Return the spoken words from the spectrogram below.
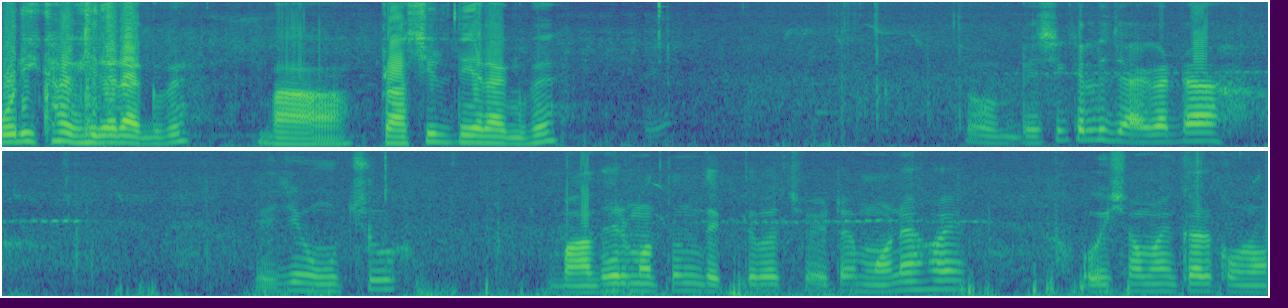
পরীক্ষা ঘিরে রাখবে বা প্রাচীর দিয়ে রাখবে। তো বেসিক্যালি জায়গাটা এই যে উঁচু বাঁধের মতন দেখতে পাচ্ছ, এটা মনে হয় ওই সময়কার কোনো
